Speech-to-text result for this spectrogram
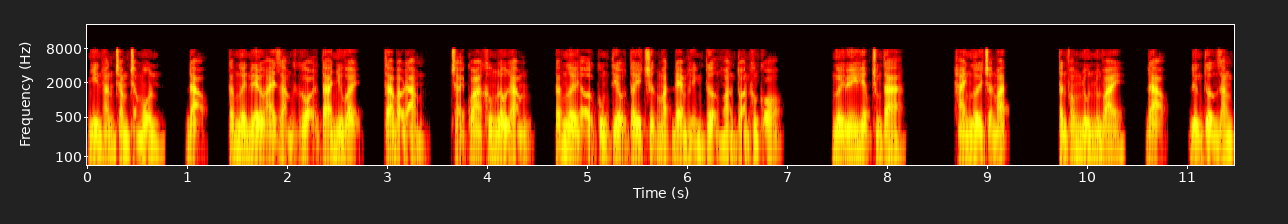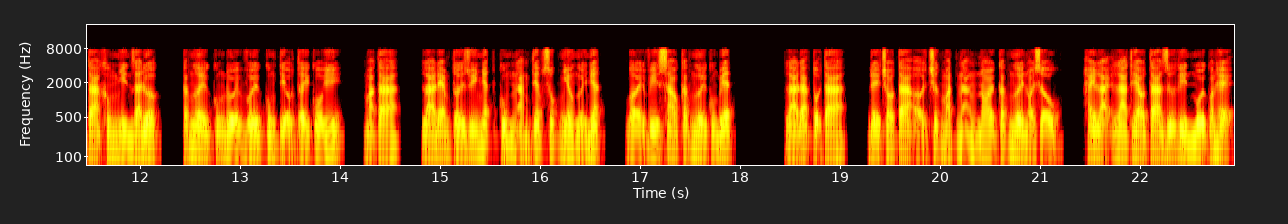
nhìn hắn chằm chằm môn, đạo, các ngươi nếu ai dám gọi ta như vậy, ta bảo đảm, trải qua không lâu lắm, các ngươi ở cung tiểu tây trước mặt đem hình tượng hoàn toàn không có. Người uy hiếp chúng ta. Hai người trợn mắt. Tần phong nhún nhún vai, đạo, đừng tưởng rằng ta không nhìn ra được, các ngươi cũng đối với cung tiểu tây cố ý, mà ta là đem tới duy nhất cùng nàng tiếp xúc nhiều người nhất, bởi vì sao các ngươi cũng biết. Là đắc tội ta, để cho ta ở trước mặt nàng nói các ngươi nói xấu, hay lại là theo ta giữ gìn mối quan hệ,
